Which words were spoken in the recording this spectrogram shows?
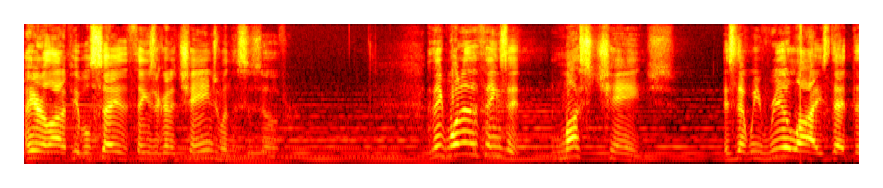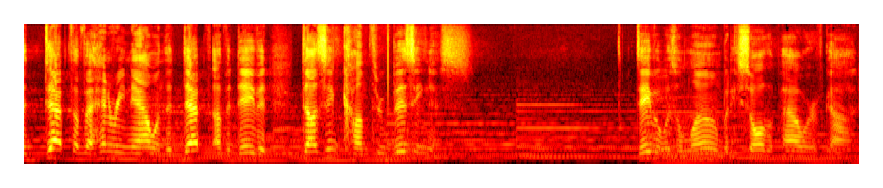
I hear a lot of people say that things are going to change when this is over. I think one of the things that must change is that we realize that the depth of a Henry Nouwen the depth of a David doesn't come through busyness. David was alone, but he saw the power of God.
